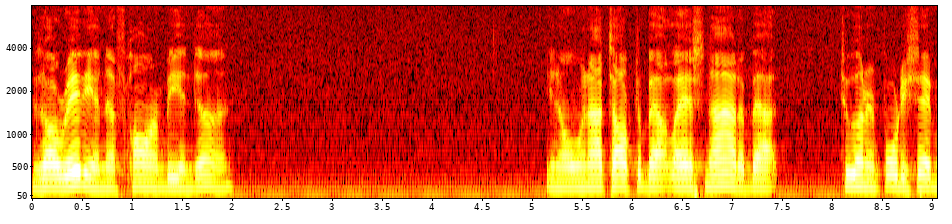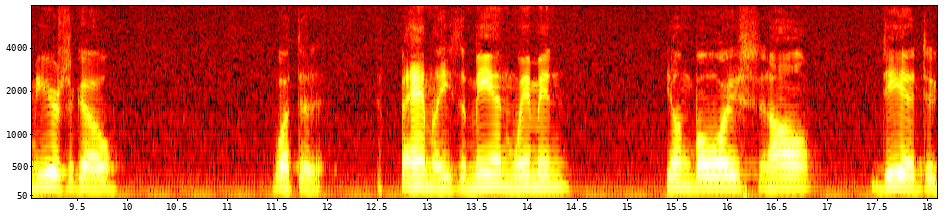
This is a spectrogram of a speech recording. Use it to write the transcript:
There's already enough harm being done. You know, when I talked about last night about 247 years ago, what the, families, the men, women, young boys, and all did to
